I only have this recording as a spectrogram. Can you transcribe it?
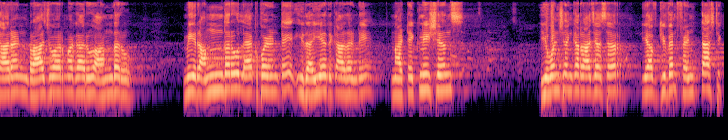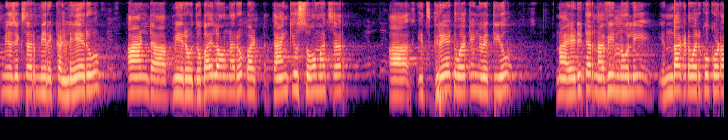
కరణ్ రాజ్ వర్మ గారు అందరూ మీరందరూ లేకపోయి ఉంటే ఇది అయ్యేది కాదండి. నా technicians Yuvan Shankar Raja sir you have given fantastic music sir మీరు ఇక్కడ లేరు. అండ్ uh, మీరు దుబాయ్లో ఉన్నారు. But thank you so much sir it's great working with you నా ఎడిటర్ నవీన్ నూలి ఇందాకటి వరకు కూడా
